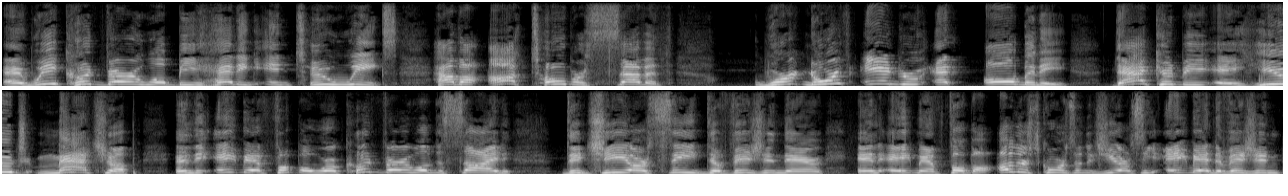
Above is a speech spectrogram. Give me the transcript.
And we could very well be heading in two weeks. How about October 7th? North Andrew at Albany. That could be a huge matchup in the eight man football world. Could very well decide the GRC division there in eight man football. Other scores in the GRC eight man division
